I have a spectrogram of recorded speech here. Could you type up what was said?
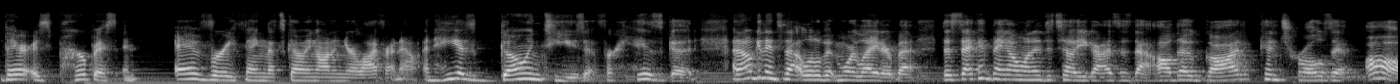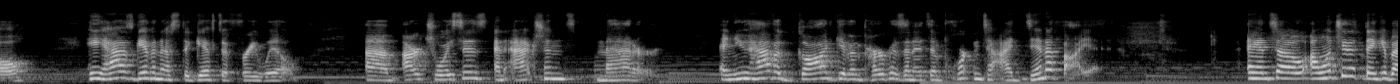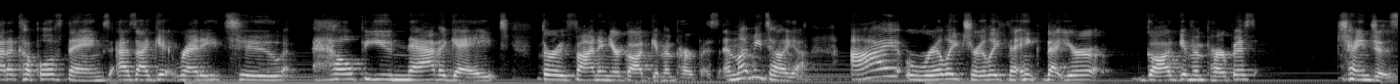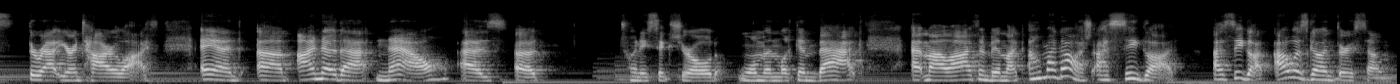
there is purpose in everything that's going on in your life right now and he is going to use it for his good. And I'll get into that a little bit more later, but the second thing I wanted to tell you guys is that although God controls it all, he has given us the gift of free will. um, our choices and actions matter. And you have a God given purpose, and it's important to identify it. And so I want you to think about a couple of things as I get ready to help you navigate through finding your God given purpose. And let me tell you, I really truly think that your God given purpose changes throughout your entire life. And um, I know that now as a 26 year old woman looking back at my life and being like, oh my gosh, I see God. I see God. I was going through some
